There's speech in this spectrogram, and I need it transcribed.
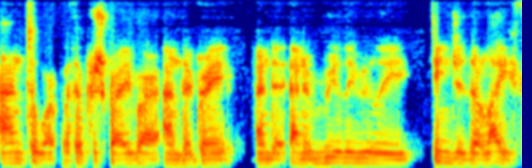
and to work with a prescriber, and they're great, and it, and it really really changes their life.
